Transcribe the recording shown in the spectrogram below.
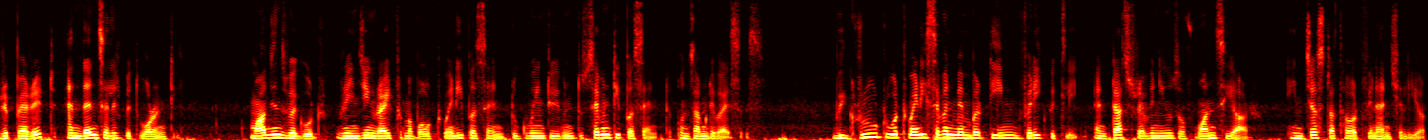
repair it, and then sell it with warranty. Margins were good, ranging right from about 20% to going to even to 70% on some devices. We grew to a 27 member team very quickly and touched revenues of 1 CR in just a third financial year.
